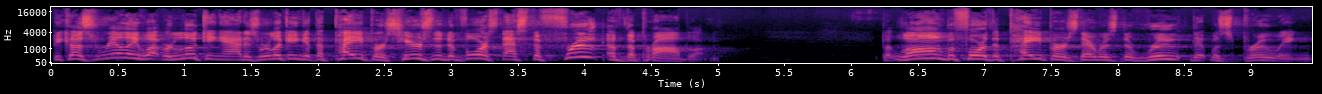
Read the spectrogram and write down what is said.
Because really, what we're looking at is we're looking at the papers. Here's the divorce, that's the fruit of the problem. But long before the papers, there was the root that was brewing.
